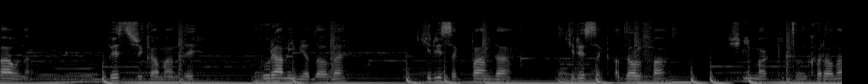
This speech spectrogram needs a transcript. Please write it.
Fauna. Bystrzyk amandy, górami miodowe, kirysek panda, kirysek Adolfa, ślimak piton korona,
